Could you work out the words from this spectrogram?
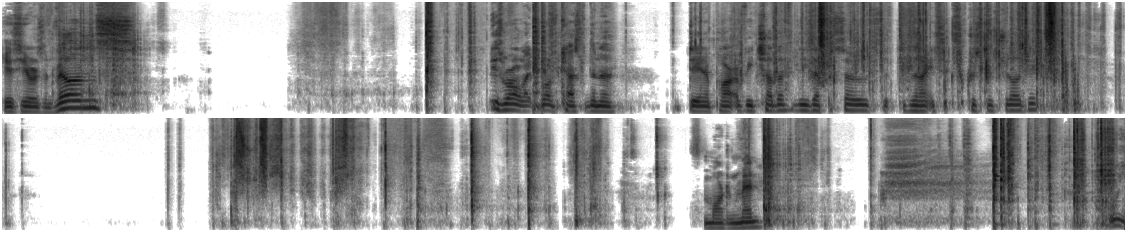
Here's Heroes and Villains. These were all like broadcast within a day and a part of each other, these episodes of the 96 Christmas trilogy. Modern Men. Oi.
